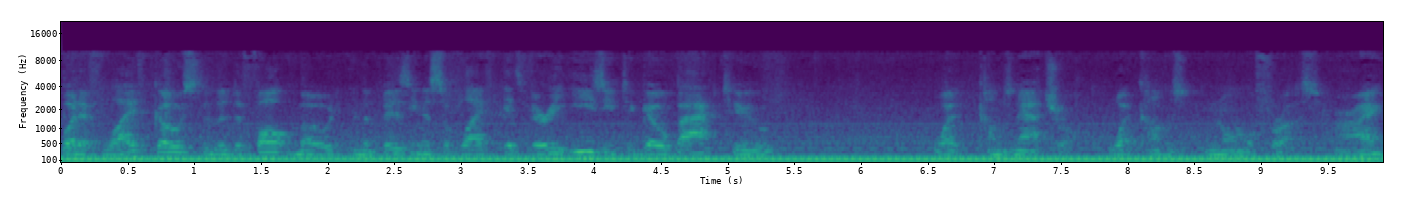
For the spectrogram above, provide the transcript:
But if life goes through the default mode in the busyness of life, it's very easy to go back to what comes natural, what comes normal for us. All right?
